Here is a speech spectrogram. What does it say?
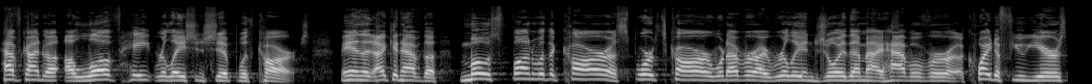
have kind of a, love hate relationship with cars. Man, I can have the most fun with a car, a sports car, or whatever. I really enjoy them. I have over quite a few years,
